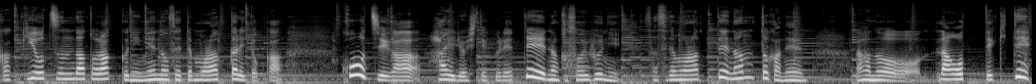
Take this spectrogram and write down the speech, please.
楽器を積んだトラックにね乗せてもらったりとかコーチが配慮してくれてなんかそういう風にさせてもらってなんとかねあの治ってきて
